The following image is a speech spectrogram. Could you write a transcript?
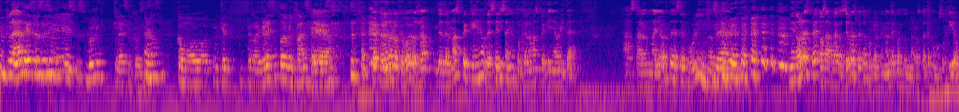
Un clásico. Eso es un- eso es bullying clásico. Como que te regresa toda la infancia. Eh, pero eso es a lo que voy, o sea, desde el más pequeño, de 6 años, porque es la más pequeña ahorita, hasta el mayor te hace bullying, o sea, y no respeto, o sea, bueno, sí respeto porque al final de cuentas me respeta como su tío,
